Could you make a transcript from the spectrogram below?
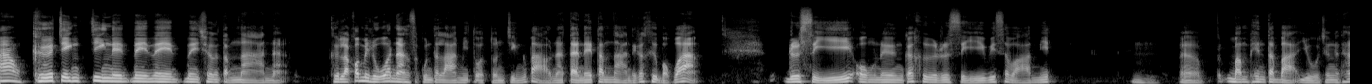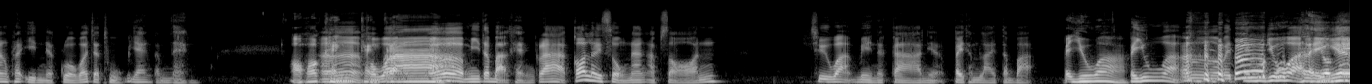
อ้าวคือจริงจริงในในในในเชิงตำนานน่ะคือเราก็ไม่รู้ว่านางสกุลตลามีตัวตนจริงหรือเปล่านะแต่ในตำนานเนี่ยก็คือบอกว่าฤาษีองค์หนึ่งก็คือฤาษีวิสวามิตรอืมเอ่อบำเพ็ญตบะอยู่จนกระทั่งพระอินทร์เนี่ยกลัวว่าจะถูกแย่งตำแหน่ง อ๋อเพราะแข็งอ่าแข็เพงราะกว่าล้าเออมีตบะแข็งกล้า ก็เลยส่งนางอับสรชื่อว่าเมนกาเนี่ยไปทำลายตบะไปยั่วไปยั่วเออไปเป็นยั่วอะไรอย่างเงี้ย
